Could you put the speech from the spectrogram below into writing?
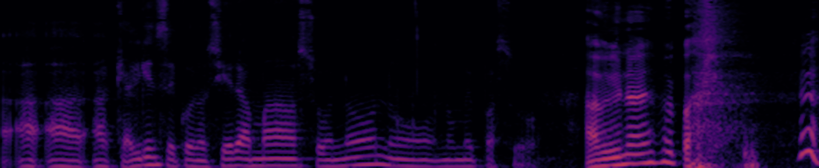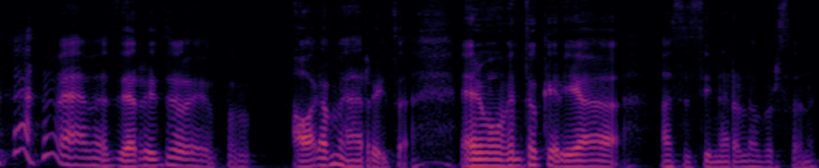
a, a, que alguien se conociera más o no, no, no me pasó. A mí una vez me pasó, me hacía risa, ahora me da risa. En el momento quería asesinar a la persona.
